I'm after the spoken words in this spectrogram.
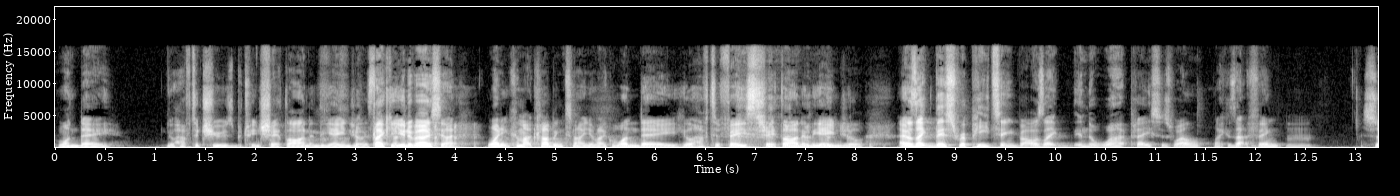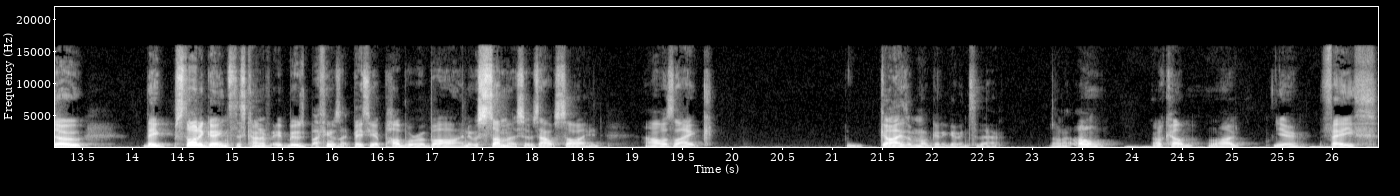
one day you'll have to choose between Shaitan and the angel. It's like at university, like, why don't you come out clubbing tonight? You're like, one day you'll have to face Shaitan and the angel. And it was like this repeating, but I was like, in the workplace as well? Like, is that a thing? So they started going to this kind of, it was, I think it was like basically a pub or a bar, and it was summer, so it was outside. I was like, guys, I'm not going to go into there. I'm like, oh, I'll come. Well, I, you know, faith,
